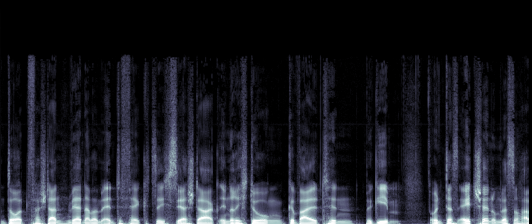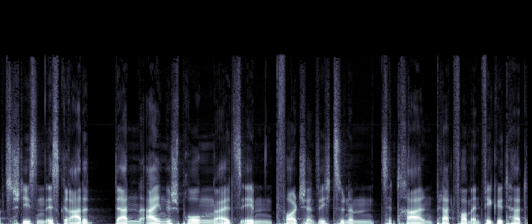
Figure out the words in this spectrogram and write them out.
dort verstanden werden, aber im Endeffekt sich sehr stark in Richtung Gewalt hin begeben. Und das 8chan, um das noch abzuschließen, ist gerade dann eingesprungen, als eben 4chan sich zu einem zentralen Plattform entwickelt hat,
